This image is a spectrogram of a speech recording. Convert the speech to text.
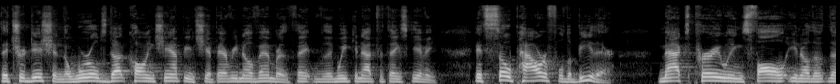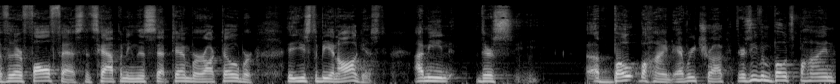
The tradition, the world's duck calling championship every November, the, th- the weekend after Thanksgiving. It's so powerful to be there. Mack's Prairie Wings fall, you know, the, the, their fall fest that's happening this September, October. It used to be in August. I mean, there's a boat behind every truck. There's even boats behind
